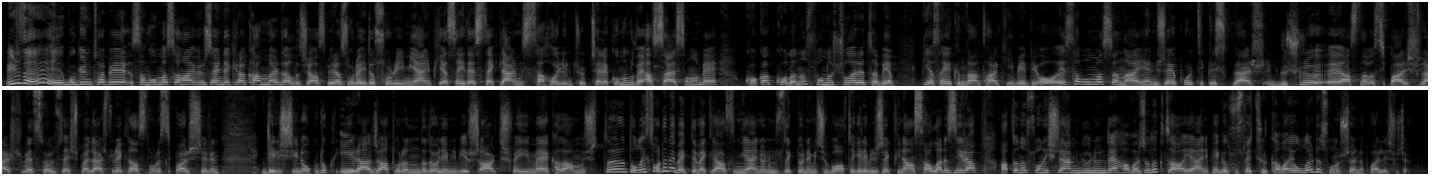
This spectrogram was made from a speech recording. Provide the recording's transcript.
Bir de e, bugün tabii savunma sanayi üzerindeki rakamları da alacağız. Biraz orayı da sorayım. Yani piyasayı destekler mi? Sahol'ün, Türk Telekom'un ve Aselsan'ın ve Coca-Cola'nın sonuçları tabii piyasa yakından takip ediyor. E, savunma sanayi, yani jeopolitik riskler, güçlü e, aslında siparişler ve sözleşmeler sürekli aslında orada siparişlerin geliştiğini okuduk. İhracat oranında da önemli bir artış ve ivme yakalanmıştı. Dolayısıyla orada ne beklemek lazım? Yani önümüzdeki dönem için bu hafta gelebilecek finansallara. Zira haftanın son işlem gününde havacılık da yani Pegasus ve Türk Hava Yolları da sonuçlarını paylaşacak.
